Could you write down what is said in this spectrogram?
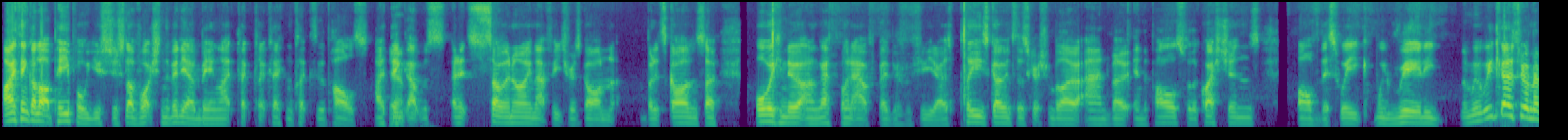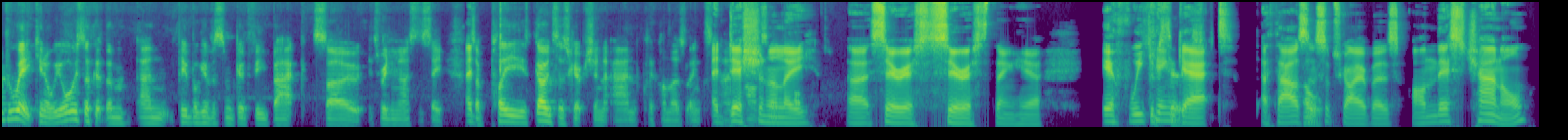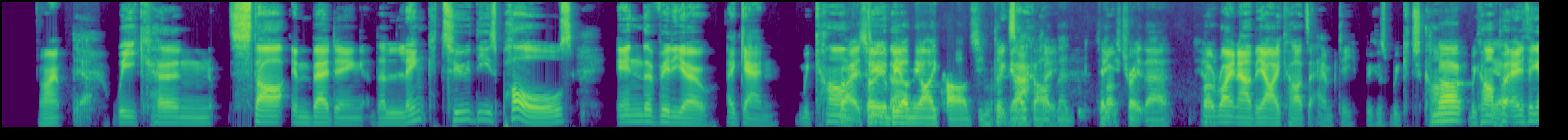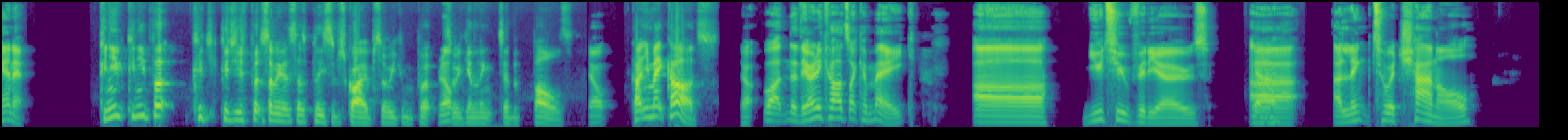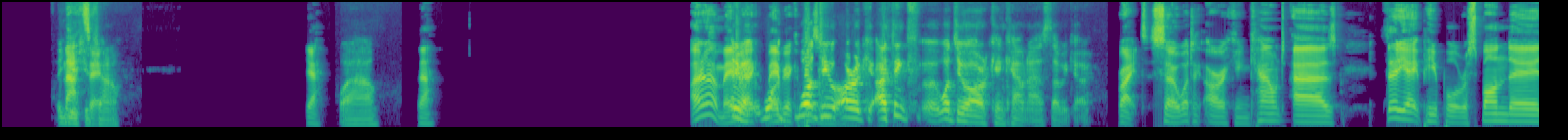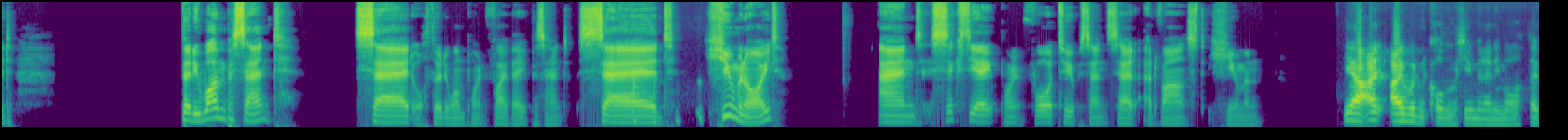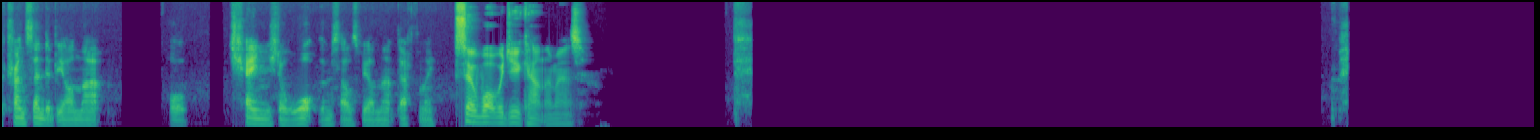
I think a lot of people used to just love watching the video and being like click, click, click, and click through the polls. I think that was, and it's so annoying that feature is gone, but it's gone. So all we can do, and I'm going to point out for maybe for a few years, please go into the description below and vote in the polls for the questions of this week. We really, I mean, we go through them every week. You know, we always look at them and people give us some good feedback. So it's really nice to see. So please go into the description and click on those links. and answer the poll. Additionally, uh, serious, serious thing here. If we Super can serious. get a thousand Oh. subscribers on this channel, right? Yeah. We can start embedding the link to these polls in the video again. We can't right, so it'll be on the iCards. You can click Exactly. the iCard and then take But- you straight there. But right now the iCards are empty because we just can't. No, we can't yeah. put anything in it. Can you can you put could you, could you just put something that says please subscribe so we can put Nope. so we can link to the polls? Nope. Can't you make cards? No, well, no, the only cards I can make are YouTube videos, Yeah. uh, a link to a channel, A That's YouTube it. channel. Yeah. Wow. Yeah. I don't know. Maybe anyway, I, what, maybe I can what do Oric? I think uh, what do Oric count as? There we go. Right. So what I can count as 38 people responded. 31% said, or 31.58% said humanoid, and 68.42% said advanced human. Yeah, I, I wouldn't call them human anymore. They've transcended beyond that, or changed or warped themselves beyond that. Definitely. So what would you count them as?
